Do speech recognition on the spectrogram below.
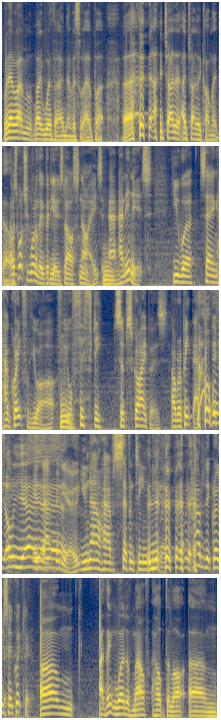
whenever I'm like with her, I never swear, but uh, I try to I try to calm it down. I was watching one of those videos last night, Mm. and in it, you were saying how grateful you are for your 50 subscribers. I'll repeat that. Oh, 50 oh, yeah, In yeah, that yeah. video, you now have 17 million. I mean, how did it grow so quickly? Um, I think word of mouth helped a lot. Um,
